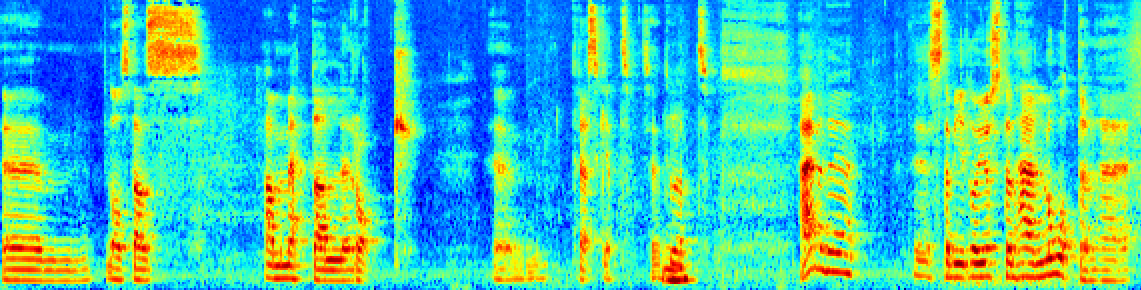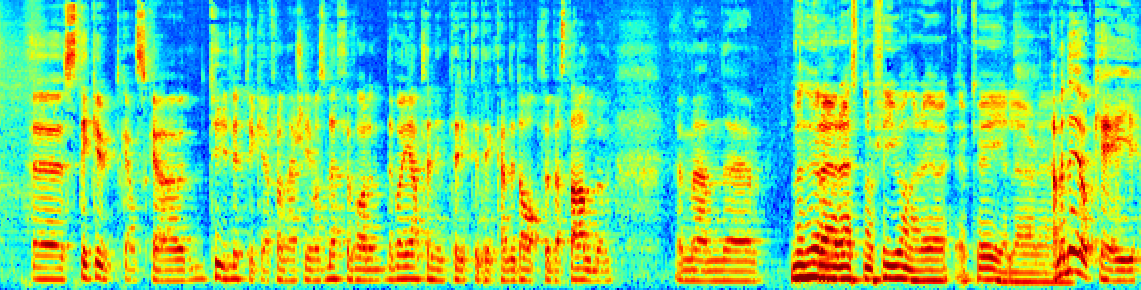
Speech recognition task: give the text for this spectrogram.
Eh, någonstans ja, metal, rock. Eh, träsket. Så jag tror att... Nej men det, det är stabilt. Och just den här låten är, eh, sticker ut ganska tydligt tycker jag från den här skivan. Så därför var det, det var egentligen inte riktigt en kandidat för bästa album. Men... Eh, Men hur är resten av skivan? Är det okej eller är det... Ja men det är okej.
